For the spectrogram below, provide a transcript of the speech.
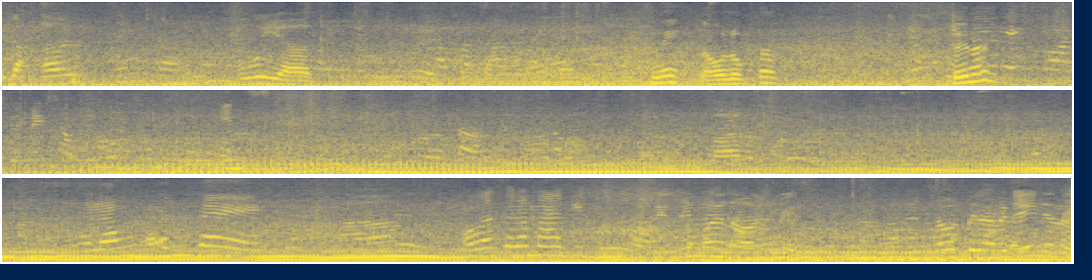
Didakal. Buyag. Ni, nahulog na. Ito yun na. Ins. Walang kaante. Awan sa lamagi po. Saan mo pinarinig niya na?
